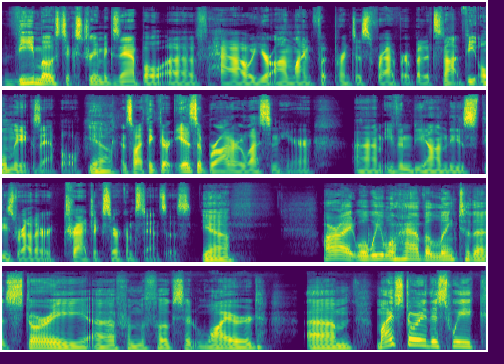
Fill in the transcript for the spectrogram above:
the most extreme example of how your online footprint is forever, but it's not the only example. Yeah. And so I think there is a broader lesson here, um, even beyond these these rather tragic circumstances. Yeah. All right. Well, we will have a link to that story uh, from the folks at Wired. Um, my story this week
